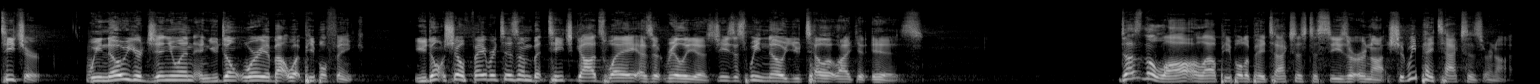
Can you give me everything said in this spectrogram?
"Teacher, we know you're genuine and you don't worry about what people think. You don't show favoritism, but teach God's way as it really is. Jesus, we know you tell it like it is." Does the law allow people to pay taxes to Caesar or not? Should we pay taxes or not?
